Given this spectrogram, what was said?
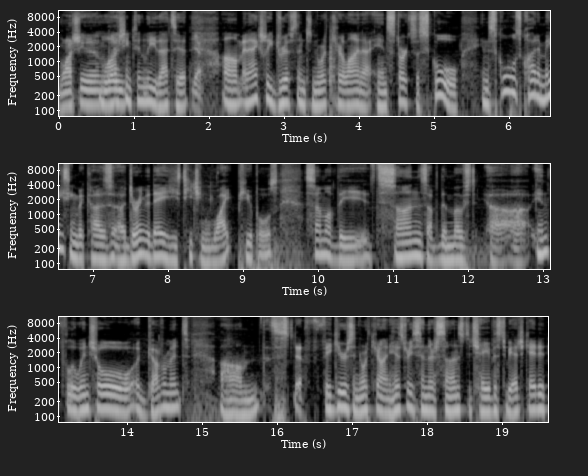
Washington. Lee. Washington Lee. That's it. Yep. Um, and actually drifts into North Carolina and starts a school. And the school is quite amazing because uh, during the day he's teaching white pupils, some of the sons of the most uh, influential government um, figures in North Carolina history send their sons to Chavis to be educated.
